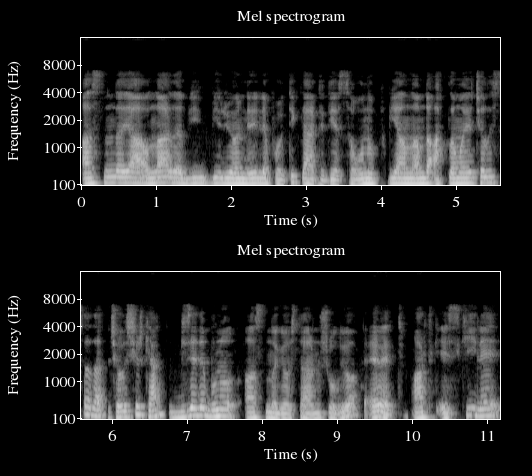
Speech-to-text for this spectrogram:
aslında ya onlar da bir, bir yönleriyle politiklerdi diye savunup bir anlamda aklamaya çalışsa da çalışırken bize de bunu aslında göstermiş oluyor. Evet artık eskiyle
